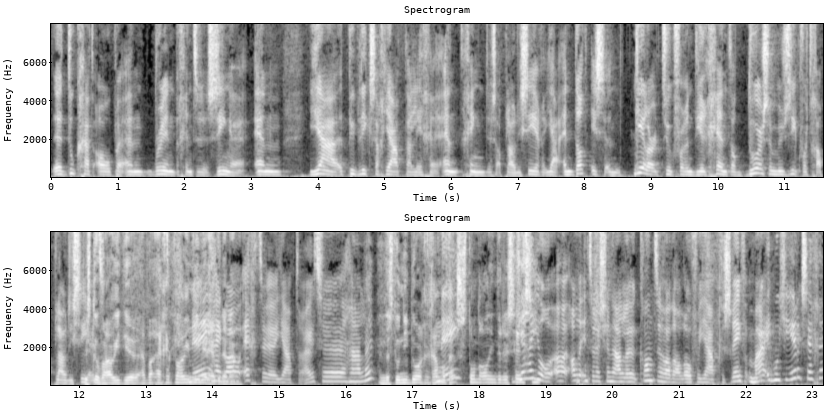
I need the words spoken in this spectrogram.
Het doek gaat open en Bryn begint te zingen. En ja, het publiek zag Jaap daar liggen en ging dus applaudisseren. Ja, en dat is een killer natuurlijk voor een dirigent... dat door zijn muziek wordt geapplaudiseerd. Dus toen wou je, de, hij wou- eigenlijk wou je hem nee, niet meer hij hebben daarna. wou echt eh, Jaap eruit eh, halen. En dat is toen niet doorgegaan, want Nee. hij stond al in de recensie. Ja joh, uh, alle internationale kranten hadden al over Jaap geschreven. Maar ik moet je eerlijk zeggen,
